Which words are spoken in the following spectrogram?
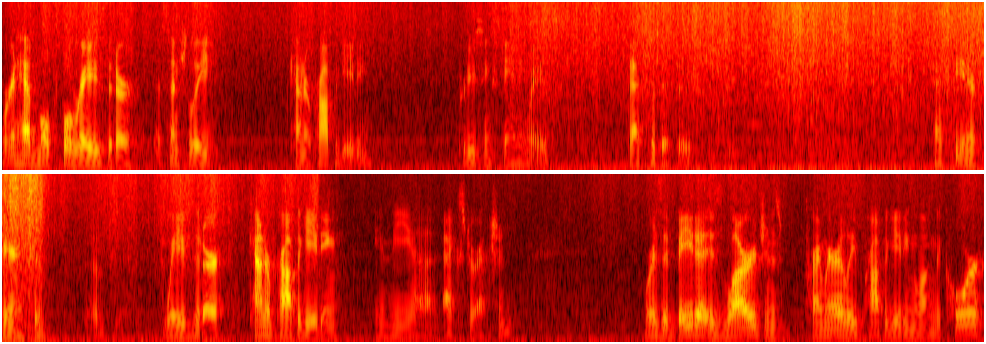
we're going to have multiple rays that are essentially counterpropagating, producing standing waves. That's what this is. That's the interference of, of waves that are counterpropagating in the uh, x direction. Whereas if beta is large and is primarily propagating along the core,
